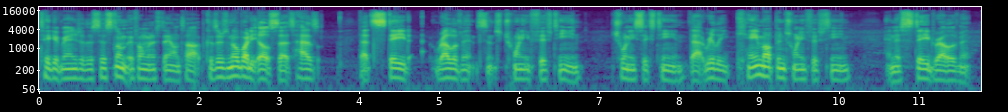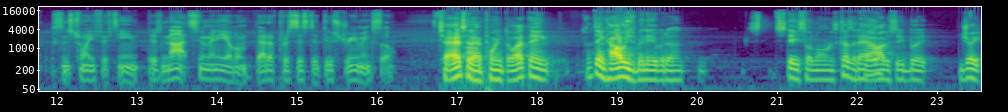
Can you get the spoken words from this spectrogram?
take advantage of the system if I'm going to stay on top because there's nobody else that has that stayed relevant since 2015, 2016 that really came up in 2015 and has stayed relevant since 2015. There's not too many of them that have persisted through streaming. So To add to that point, though, I think I think Howie's been able to stay so long. is because of that, Who? obviously. But Drake,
